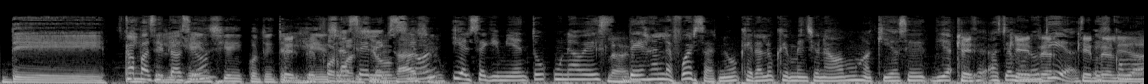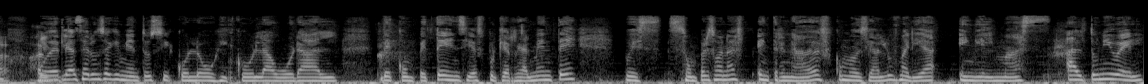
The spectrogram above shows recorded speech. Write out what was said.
de Capacitación. inteligencia y contrainteligencia. De- de La selección y el seguimiento una vez Claro. dejan las fuerzas, ¿no? Que era lo que mencionábamos aquí hace, día- Que- hace, que algunos días. que en es realidad como poderle hacer un seguimiento psicológico, laboral, de competencias, porque realmente pues son personas entrenadas, como decía Luz María, en el más alto nivel,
